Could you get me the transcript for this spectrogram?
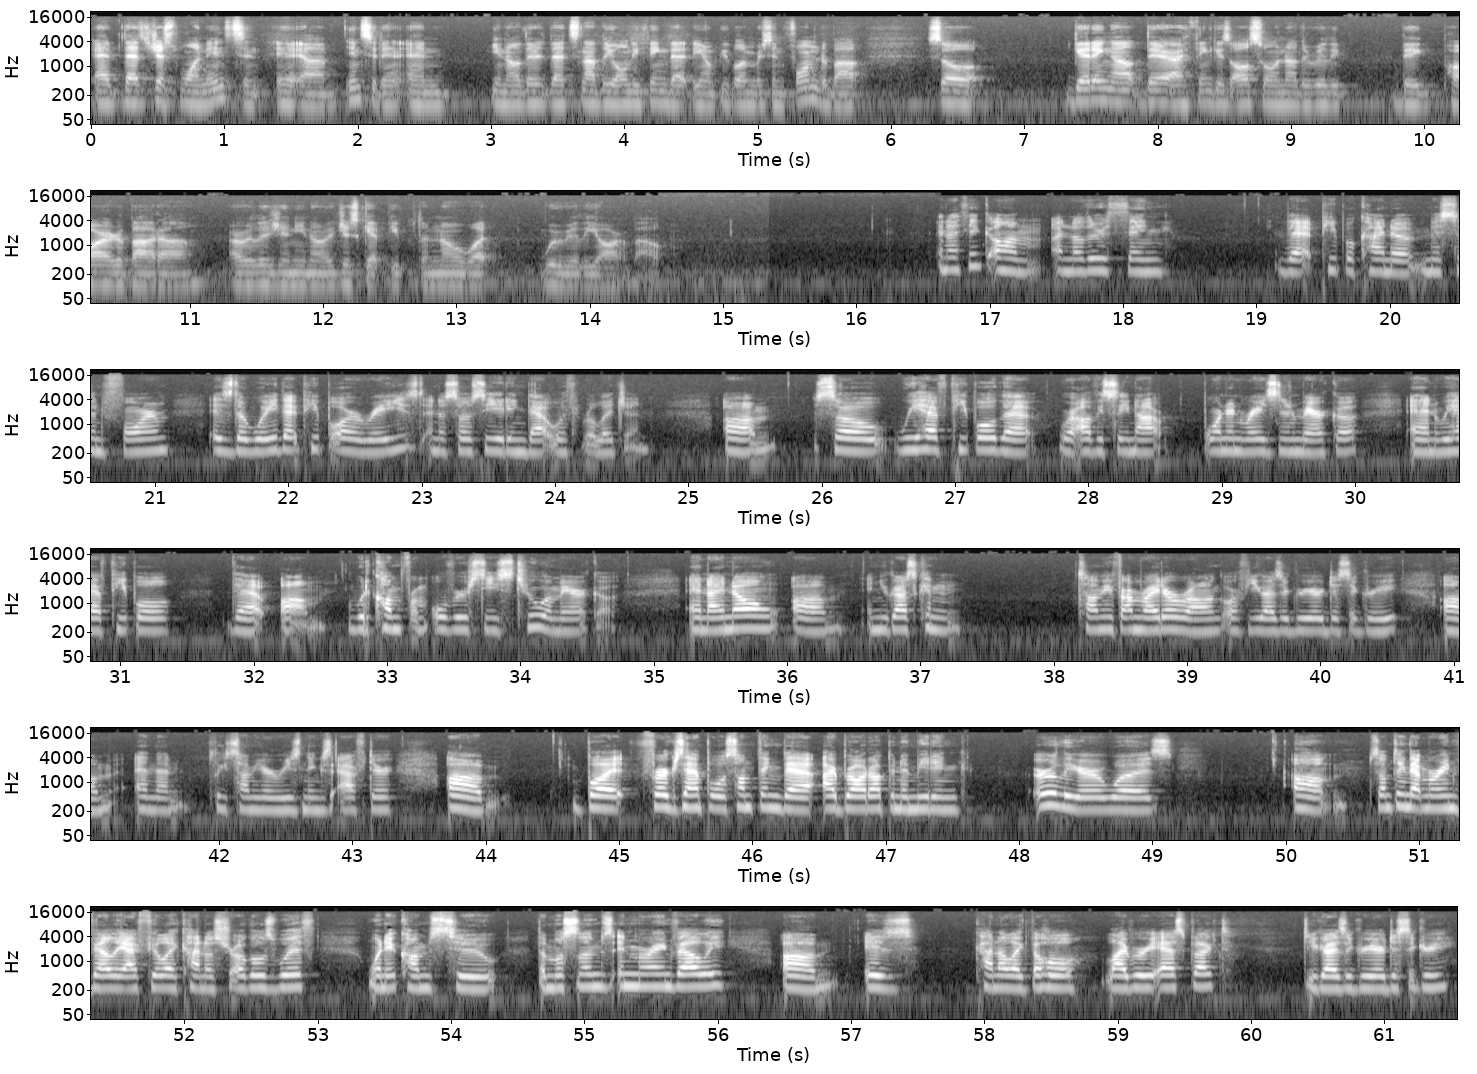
and that's just one instant uh, incident, and you know that's not the only thing that you know people are misinformed about. So, getting out there, I think, is also another really big part about uh, our religion. You know, to just get people to know what we really are about. And I think um another thing that people kind of misinform is the way that people are raised and associating that with religion. Um, so we have people that were obviously not born and raised in America, and we have people that um, would come from overseas to America. And I know, um, and you guys can tell me if I'm right or wrong, or if you guys agree or disagree, um, and then please tell me your reasonings after. Um, but for example, something that I brought up in a meeting earlier was um, something that Moraine Valley I feel like kind of struggles with when it comes to the Muslims in Moraine Valley um, is kind of like the whole library aspect. Do you guys agree or disagree?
